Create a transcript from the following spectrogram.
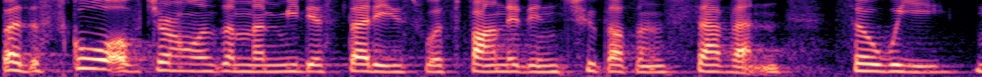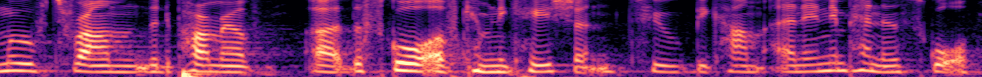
but the School of Journalism and Media Studies was founded in 2007. So we moved from the Department of uh, the School of Communication to become an independent school.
